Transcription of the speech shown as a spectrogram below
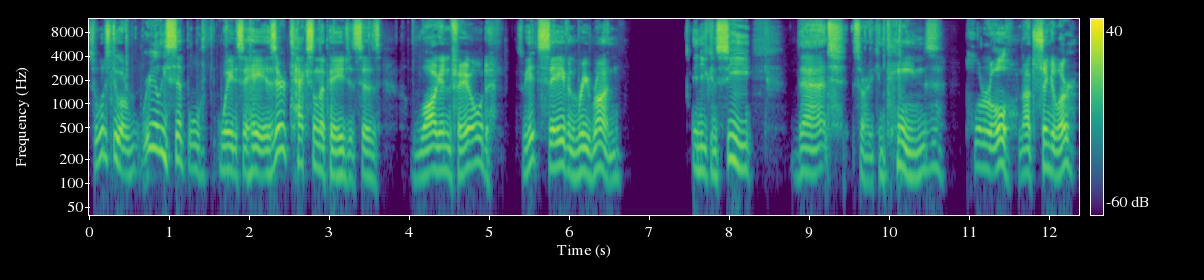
So let's do a really simple way to say, hey, is there text on the page that says login failed? So we hit save and rerun, and you can see that, sorry, contains, plural, not singular,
